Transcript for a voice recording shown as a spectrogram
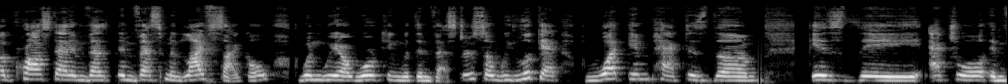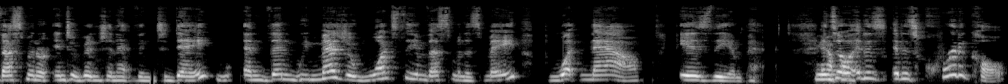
across that invest, investment life cycle when we are working with investors. So we look at what impact is the is the actual investment or intervention having today. And then we measure once the investment is made what now is the impact. And so it is it is critical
